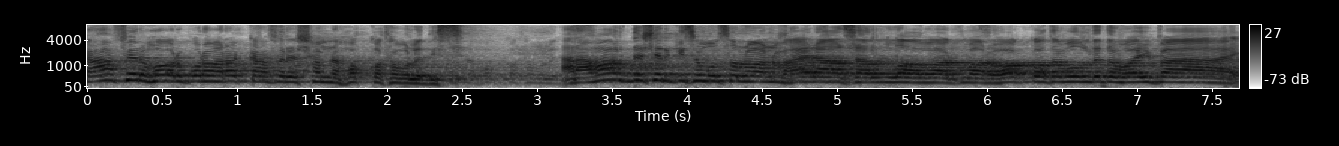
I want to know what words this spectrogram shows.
কাফের হওয়ার পর আর কাফের সামনে হক কথা বলে দিচ্ছে আর আমার দেশের কিছু মুসলমান ভাইরা আছে, আল্লাহ আকবার, হক কথা বলতে তো ভয় পায়।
